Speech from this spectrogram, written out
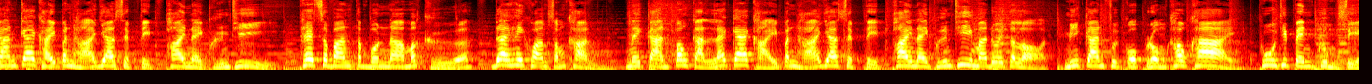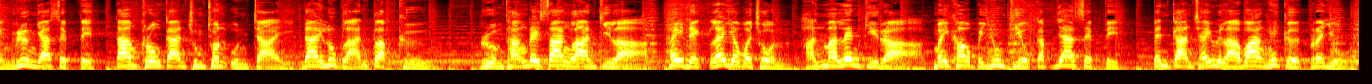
การแก้ไขปัญหายาเสพติดภายในพื้นที่ เทศบาลตำบลนามะเขือ ได้ให้ความสำคัญ ในการป้องกันและแก้ไขปัญหายาเสพติดภายในพื้นที่มาโดยตลอด มีการฝึกอบรมเข้าค่าย ผู้ที่เป็นกลุ่มเสี่ยงเรื่องยาเสพติด ตามโครงการชุมชนอุ่นใจ ได้ลูกหลานกลับคืนรวมทั้งได้สร้างลานกีฬา ให้เด็กและเยาวชน หันมาเล่นกีฬา ไม่เข้าไปยุ่งเกี่ยวกับยาเสพติด เป็นการใช้เวลาว่างให้เกิดประโยชน์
